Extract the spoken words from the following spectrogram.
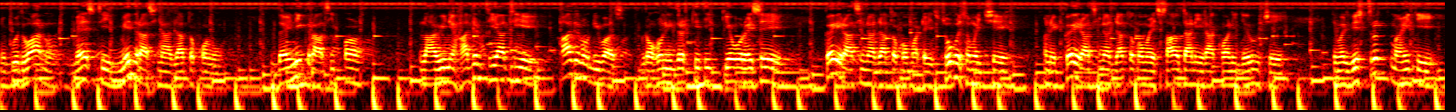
ને બુધવારનું મેષથી મીન રાશિના જાતકોનું દૈનિક રાશિ પણ લાવીને હાજર થયા છીએ. આજનો દિવસ ગ્રહોની દ્રષ્ટિથી કેવો રહેશે? કઈ રાશિના જાતકો માટે શુભ સમય છે? અને કઈ રાશિના જાતકોમાં સાવધાની રાખવાની જરૂર છે તેમજ વિસ્તૃત માહિતી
